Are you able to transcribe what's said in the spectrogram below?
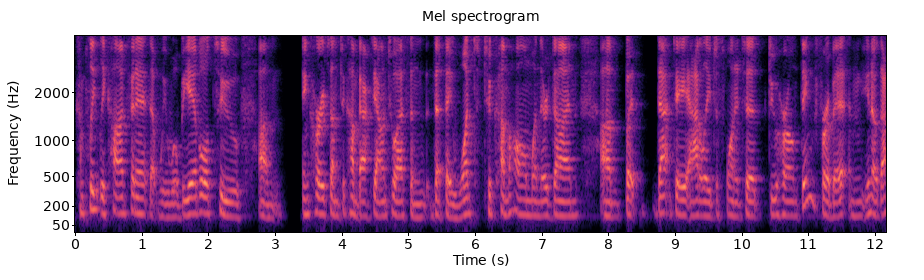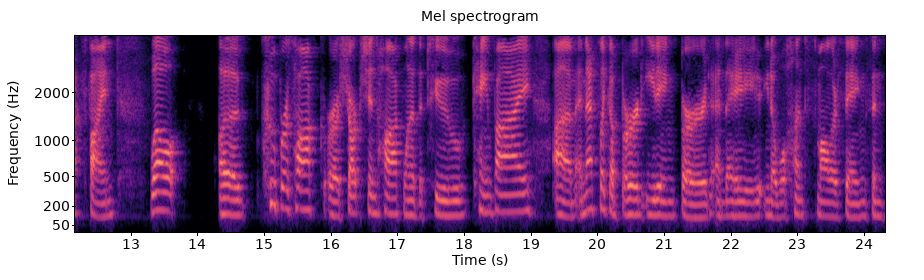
completely confident that we will be able to, um, encourage them to come back down to us and that they want to come home when they're done. Um, but that day, Adelaide just wanted to do her own thing for a bit, and you know, that's fine. Well, a Cooper's hawk or a sharp shinned hawk, one of the two, came by. Um, and that's like a bird eating bird, and they, you know, will hunt smaller things. And,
